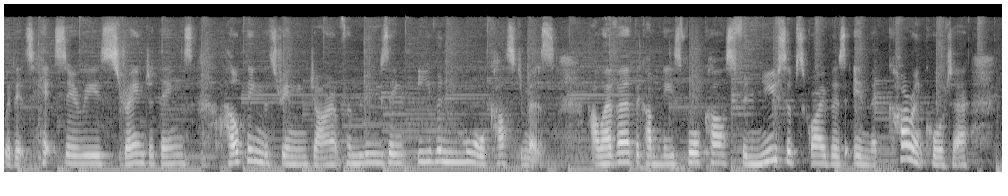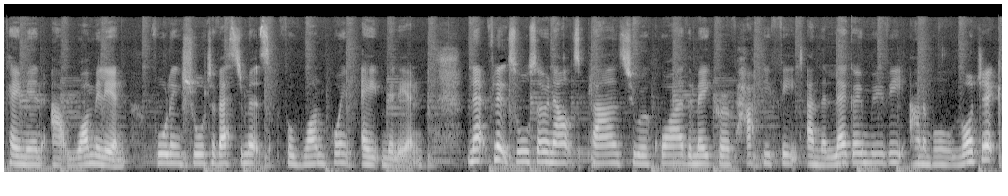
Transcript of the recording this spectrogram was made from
with its hit series Stranger Things helping the streaming giant from losing even more customers. However, the company's forecast for new subscribers in the current quarter came in at 1 million, falling short of estimates for 1.8 million. Netflix also announced plans to acquire the maker of Happy Feet and the Lego movie Animal Logic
